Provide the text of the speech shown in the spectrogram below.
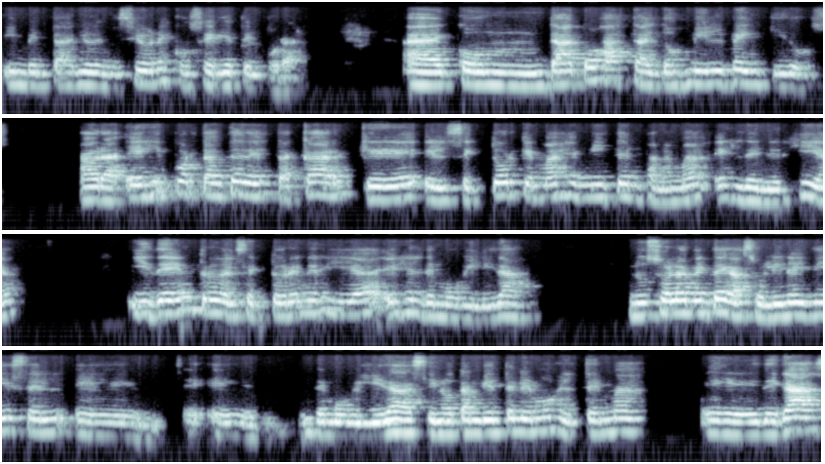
inventario de emisiones con serie temporal, eh, con datos hasta el 2022. Ahora, es importante destacar que el sector que más emite en Panamá es de energía, y dentro del sector energía es el de movilidad. No solamente gasolina y diésel eh, eh, eh, de movilidad, sino también tenemos el tema de gas.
